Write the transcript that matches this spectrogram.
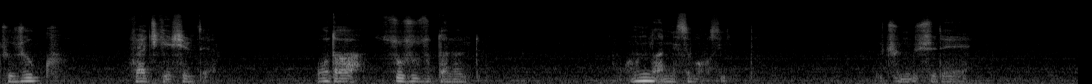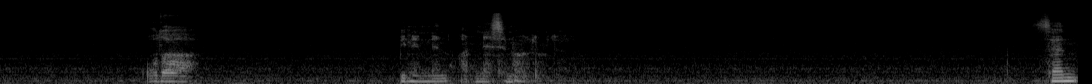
çocuk felç geçirdi. O da susuzluktan öldü. Onun da annesi babası gitti. Üçüncüsü de o da birinin annesini öldürdü. Sen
